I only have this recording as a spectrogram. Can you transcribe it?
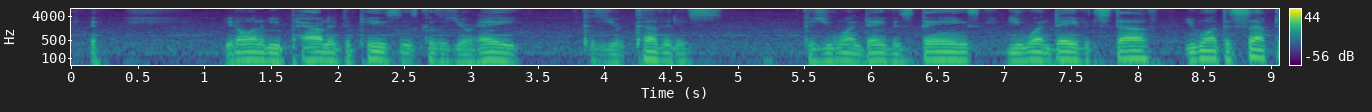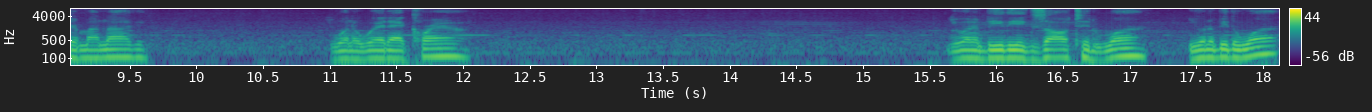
you don't want to be pounded to pieces because of your hate, because you're covetous, because you want David's things, you want David's stuff, you want the scepter, my noggin. You want to wear that crown? You want to be the exalted one? You want to be the one?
